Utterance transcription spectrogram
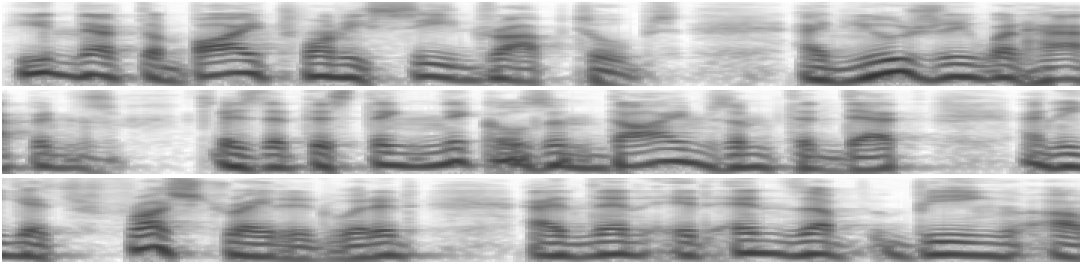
He didn't have to buy 20 seed drop tubes. And usually what happens is that this thing nickels and dimes him to death and he gets frustrated with it and then it ends up being a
